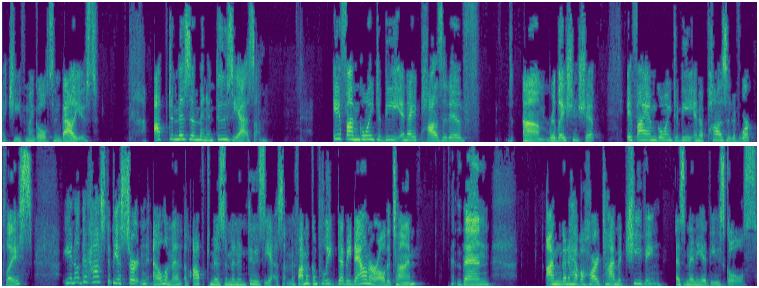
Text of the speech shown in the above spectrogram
achieve my goals and values. Optimism and enthusiasm. If i'm going to be in a positive um, relationship if i am going to be in a positive workplace you know there has to be a certain element of optimism and enthusiasm. If i'm a complete debbie downer all the time then i'm going to have a hard time achieving as many of these goals.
